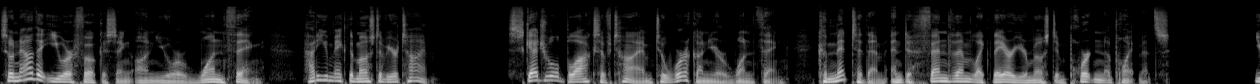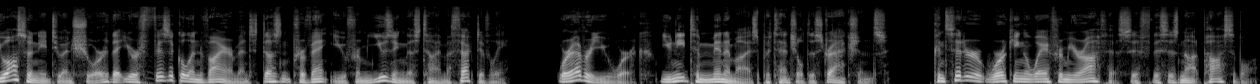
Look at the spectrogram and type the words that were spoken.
So now that you are focusing on your one thing, how do you make the most of your time? Schedule blocks of time to work on your one thing, commit to them, and defend them like they are your most important appointments. You also need to ensure that your physical environment doesn't prevent you from using this time effectively. Wherever you work, you need to minimize potential distractions. Consider working away from your office if this is not possible.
